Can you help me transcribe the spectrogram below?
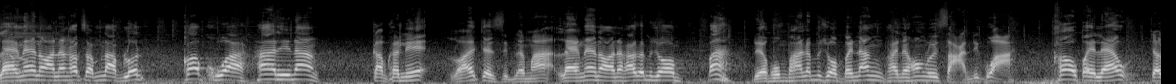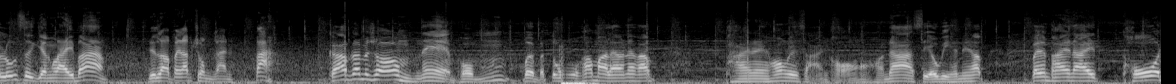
แรงแน่นอนนะครับสำหรับรถครอบครัว 5 ที่นั่งกับคันนี้ 170 แรงม้า แรงแน่นอนนะครับท่านผู้ชมป่ะเดี๋ยวผมพาท่านผู้ชมไปนั่งภายในห้องโดยสารดีกว่า เข้าไปแล้วจะรู้สึกอย่างไรบ้าง เดี๋ยวเราไปรับชมกันป่ะครับท่านผู้ชมนี่ผมเปิดประตูเข้ามาแล้วนะครับ ภายในห้องโดยสารของ Honda CRV คันนี้ครับเป็นภายในโทน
